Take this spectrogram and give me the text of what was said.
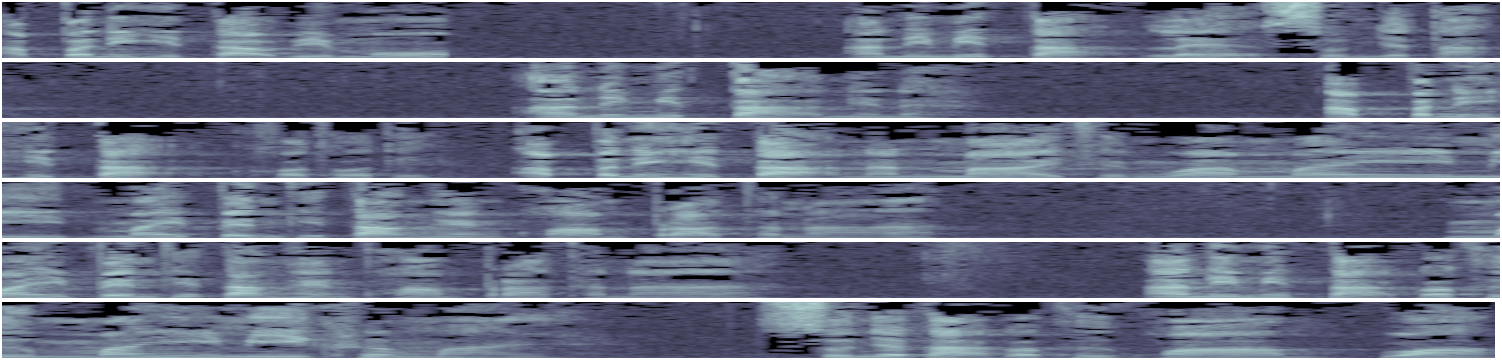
อัปปนิหิตาวิโมกอนิมิตะและสุญญตาอนิมิตะเนี่ยนะอัปปนิหิตะ ขอโทษทีอัปปนิหิตะนั้นหมายถึงว่าไม่มีไม่เป็นที่ตั้งแห่งความปรารถนา ไม่เป็นที่ตั้งแห่งความปรารถนาอนิมิตะก็คือไม่มีเครื่องหมาย สุญญตาก็คือความว่าง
